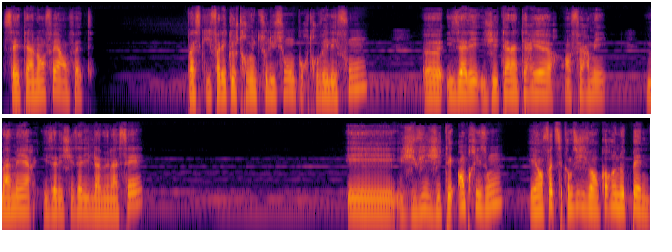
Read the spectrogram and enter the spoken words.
ça a été un enfer, en fait. Parce qu'il fallait que je trouve une solution pour trouver les fonds. Euh, ils allaient, j'étais à l'intérieur, enfermé. Ma mère, ils allaient chez elle, ils la menaçaient. Et j'étais en prison. Et en fait, c'est comme si je vivais encore une autre peine.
